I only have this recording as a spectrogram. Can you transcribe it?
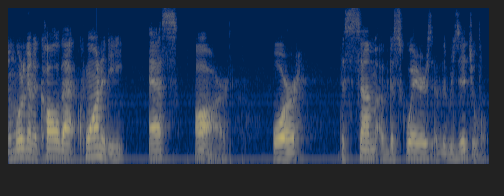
And we're going to call that quantity SR or the sum of the squares of the residuals.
